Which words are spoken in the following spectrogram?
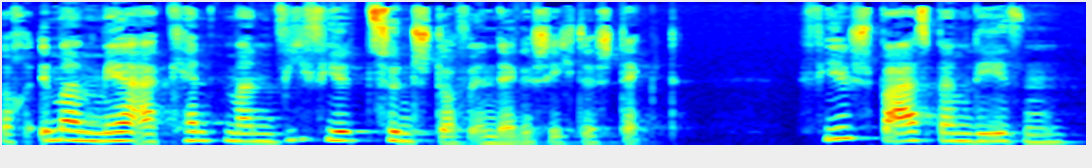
Doch immer mehr erkennt man, wie viel Zündstoff in der Geschichte steckt. Viel Spaß beim Lesen.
